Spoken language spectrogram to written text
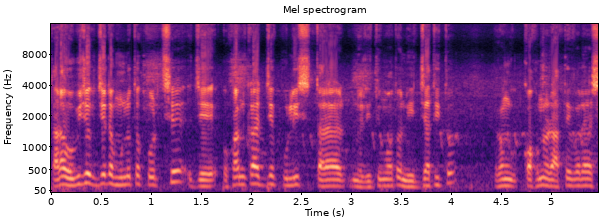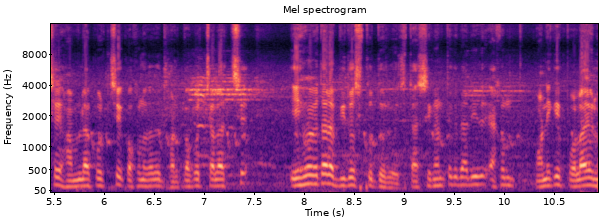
তারা অভিযোগ যেটা মূলত করছে যে ওখানকার যে পুলিশ তারা রীতিমতো নির্যাতিত এবং কখনো রাতে বেলা এসে হামলা করছে, কখনো তাদের ধরপাকড় চালাচ্ছে। এইভাবে তারা বিধ্বস্ত রয়েছে। তার সেখান থেকে দাঁড়িয়ে এখন অনেকে পলায়ন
